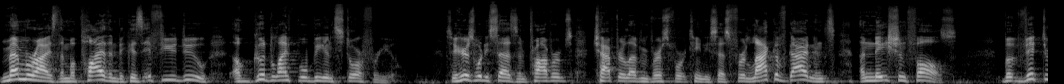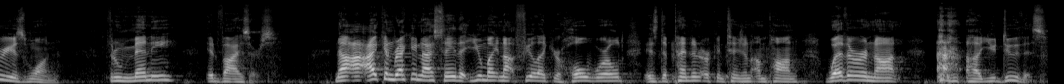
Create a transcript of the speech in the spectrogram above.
memorize them, apply them, because if you do, a good life will be in store for you. So here's what he says in Proverbs chapter 11, verse 14. He says, For lack of guidance, a nation falls, but victory is won through many advisors. Now, I can recognize today that you might not feel like your whole world is dependent or contingent upon whether or not uh, you do this.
